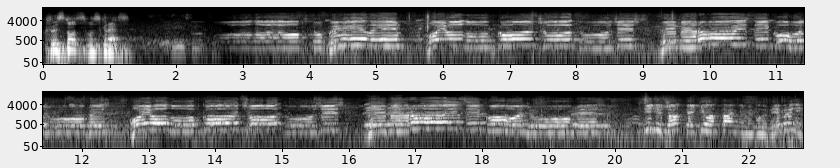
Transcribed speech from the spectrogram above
Христос Воскрес! Обступили, тужиш, вибирайся, кого любиш, ой, голубко, що тужиш, вибирайся, кого любиш. Всі дівчатка, які останніми були вибрані,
